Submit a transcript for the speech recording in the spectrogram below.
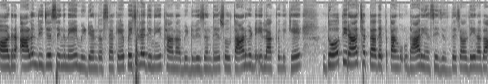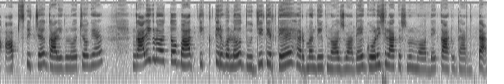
ਆਰਡਰ ਆਲਮ ਵਿਜੇ ਸਿੰਘ ਨੇ ਮੀਡੀਆ ਨੂੰ ਦੱਸਿਆ ਕਿ ਪਿਛਲੇ ਦਿਨੀ ਥਾਣਾ ਬੀ ਡਿਵੀਜ਼ਨ ਦੇ ਸੁਲਤਾਨਵਿੰਡ ਇਲਾਕੇ ਵਿਖੇ ਦੋ ਧਿਰਾਂ ਛੱਤਾਂ ਦੇ ਪਤੰਗ ਉਡਾ ਰਹੀਆਂ ਸੀ, ਜਿਸ ਦੇ ਚਲਦੇ ਇਹਨਾਂ ਦਾ ਆਪਸ ਵਿੱਚ ਗਾਲੀ ਗਲੋਚ ਹੋ ਗਿਆ। ਗਾਲੀ ਗਲੋਚ ਤੋਂ ਬਾਅਦ ਇੱਕ ਧਿਰ ਵੱਲੋਂ ਦੂਜੀ ਧਿਰ ਤੇ ਹਰਮਨਦੀਪ ਨੌਜਵਾਨ ਦੇ ਗੋਲੀ ਚਲਾ ਕੇ ਉਸ ਨੂੰ ਮੌਤ ਦੇ ਘਾਟ ਉਤਾਰ ਦਿੱਤਾ।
